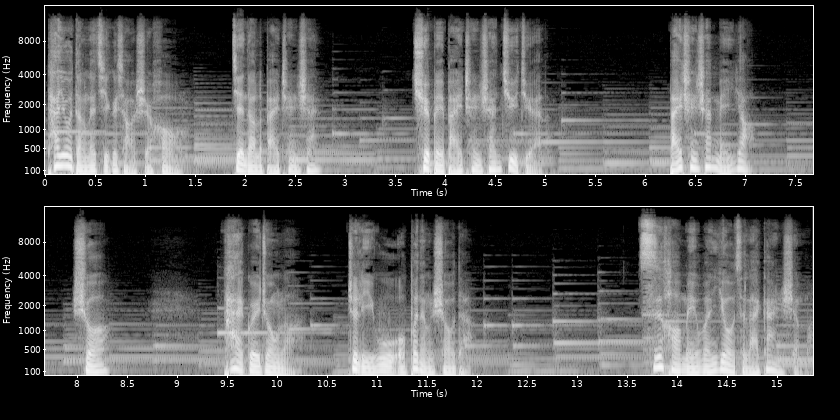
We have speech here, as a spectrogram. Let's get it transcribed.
他又等了几个小时后，见到了白衬衫，却被白衬衫拒绝了。白衬衫没要，说：“太贵重了，这礼物我不能收的。”丝毫没问柚子来干什么。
